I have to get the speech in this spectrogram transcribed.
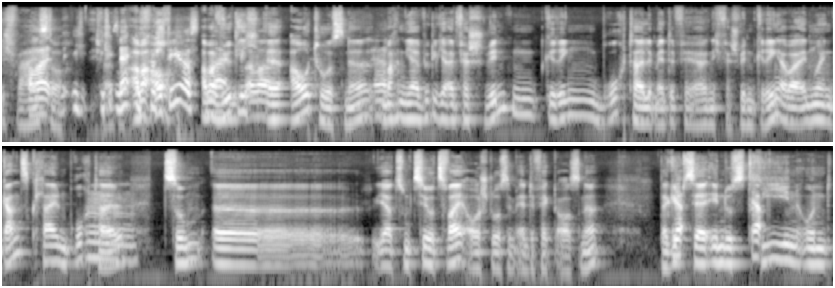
Ich weiß aber doch. Ich, ich, ich, ne, aber verstehe, auch, aber meinst, wirklich aber, äh, Autos, ne, ja. machen ja wirklich einen verschwindend geringen Bruchteil im Endeffekt, ja, nicht verschwindend gering, aber nur einen ganz kleinen Bruchteil mm. zum, äh, ja, zum CO2-Ausstoß im Endeffekt aus, ne? Da gibt es ja. ja. Industrien und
